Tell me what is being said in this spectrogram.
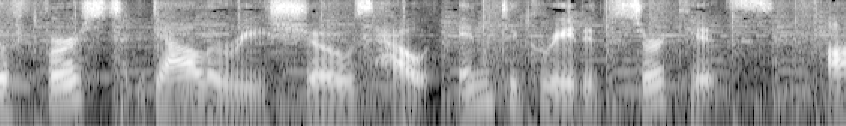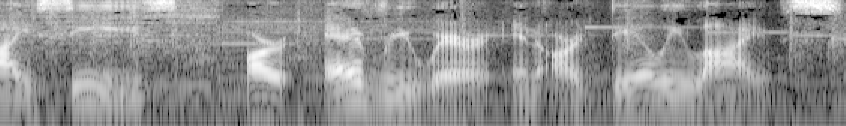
The first gallery shows how integrated circuits, ICs, are everywhere in our daily lives.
